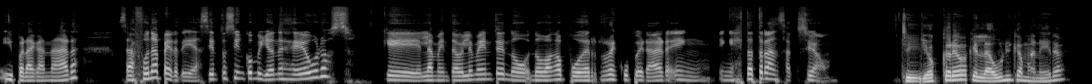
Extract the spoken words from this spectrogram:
y para ganar. O sea, fue una pérdida, 105 millones de euros que lamentablemente no, no van a poder recuperar en, en esta transacción. Sí, yo creo que la única manera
